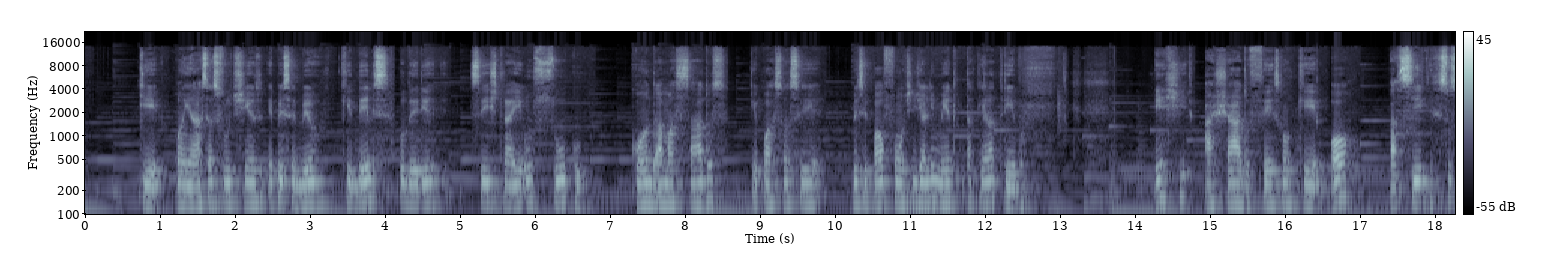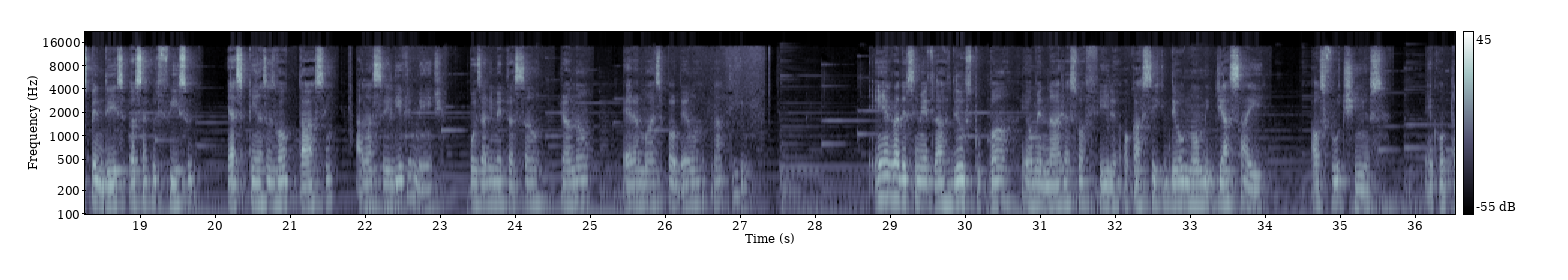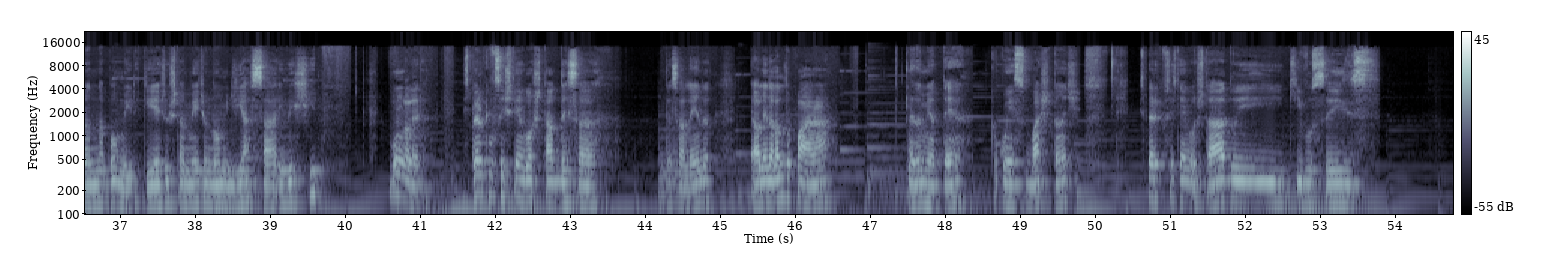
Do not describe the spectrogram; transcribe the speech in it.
que apanhasse as frutinhas e percebeu que deles poderia se extrair um suco quando amassados, que passou a ser a principal fonte de alimento daquela tribo. Este achado fez com que o cacique suspendesse o sacrifício e as crianças voltassem a nascer livremente, pois a alimentação já não era mais problema na tribo. Em agradecimento ao deus Tupã, em homenagem à sua filha, o cacique deu o nome de açaí aos frutinhos, encontrando na palmeira, que é justamente o nome de açá invertido. Bom, galera, espero que vocês tenham gostado dessa, dessa lenda. É uma lenda lá do Pará, é da minha terra, que eu conheço bastante. Espero que vocês tenham gostado e que vocês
